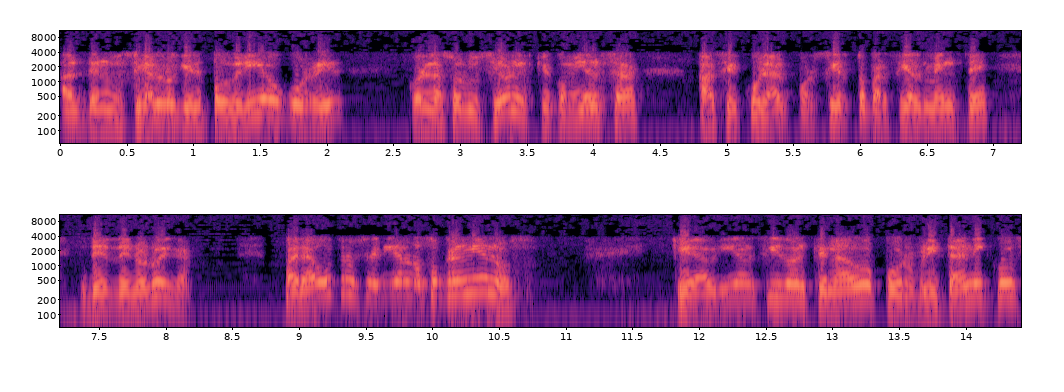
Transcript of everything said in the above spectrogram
al denunciar lo que podría ocurrir con las soluciones que comienza a circular, por cierto, parcialmente desde Noruega. Para otros serían los ucranianos, que habrían sido entrenados por británicos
